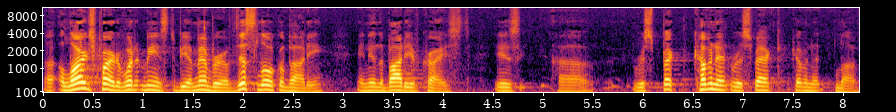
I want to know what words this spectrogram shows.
A large part of what it means to be a member of this local body and in the body of Christ is uh, respect, covenant respect, covenant love.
